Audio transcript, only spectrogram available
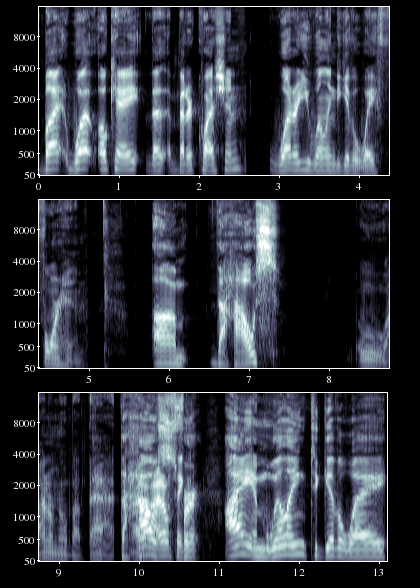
But what? Okay, the better question. What are you willing to give away for him? Um, the house. Ooh, I don't know about that. The I- house I, don't think. for. I am willing to give away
